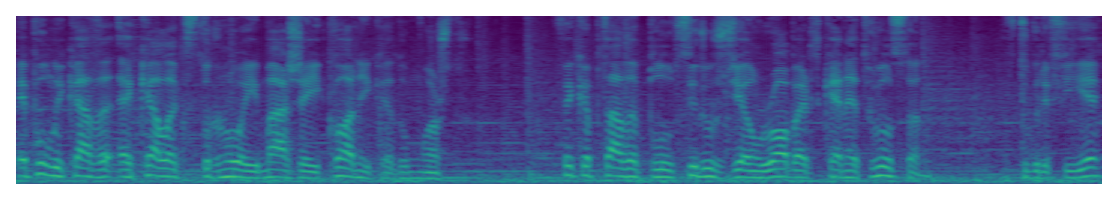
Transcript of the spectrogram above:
é publicada aquela que se tornou a imagem icónica do monstro. Foi captada pelo cirurgião Robert Kenneth Wilson. A fotografia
